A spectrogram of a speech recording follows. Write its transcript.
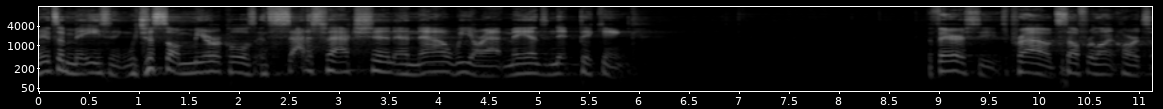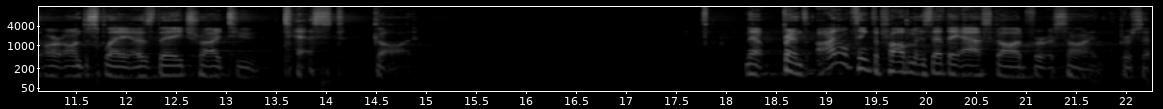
And it's amazing. We just saw miracles and satisfaction, and now we are at man's nitpicking. The Pharisees' proud, self reliant hearts are on display as they try to test God. Now, friends, I don't think the problem is that they ask God for a sign, per se.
